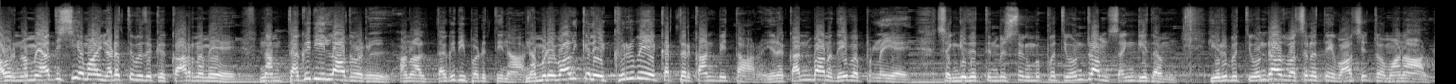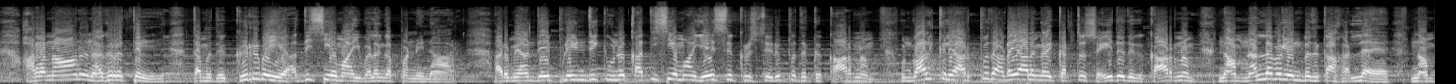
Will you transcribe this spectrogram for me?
அவர் நம்மை அதிசயமாய் நடத்துவதற்கு காரணமே நாம் தகுதி இல்லாதவர்கள். ஆனால் தகுதிப்படுத்தினார். நம்முடைய வாழ்க்கையிலே கிருபையை கர்த்தர் காண்பித்தார். எனக்கு அன்பான தெய்வ பிள்ளையே சங்கீதத்தின் புஸ்தகம் முப்பத்தி ஒன்றாம் சங்கீதம் இருபத்தி ஒன்றாவது வசனத்தை வாசித்தோமானால் அரணான நகரத்தில் தமது கிருபையை அதிசயமாய் விளங்க பண்ணினார். அருமையான தெய்வ இன்றைக்கு உனக்கு அதிசயமாய் இயேசு கிறிஸ்து இருப்பதற்கு காரணம் உன் வாழ்க்கையிலே அற்புத அடையாளங்களை கர்த்தர் செய்ததுக்கு காரணம் நாம் நல்லவர்கள் என்பதற்காக அல்ல நாம்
